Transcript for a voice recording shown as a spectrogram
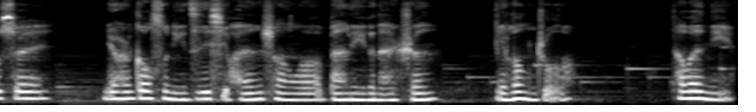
五岁，女儿告诉你自己喜欢上了班里一个男生，你愣住了。他问你：“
